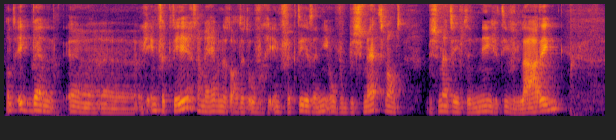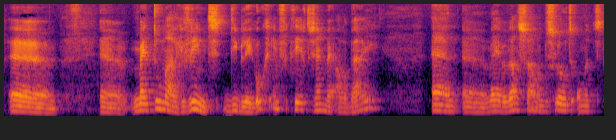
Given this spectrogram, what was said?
want ik ben uh, geïnfecteerd en we hebben het altijd over geïnfecteerd en niet over besmet, want besmet heeft een negatieve lading. Uh, uh, mijn toenmalige vriend, die bleek ook geïnfecteerd te zijn bij allebei. En uh, wij hebben wel samen besloten om het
